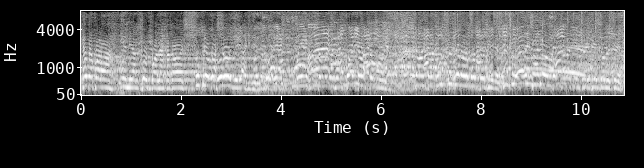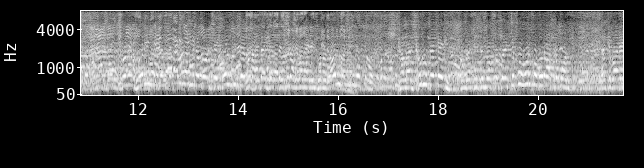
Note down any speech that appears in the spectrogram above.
খেদাপাড়া ইউনিয়ন ফুটবল একাদশ সুপ্রিয় দর্শক উত্তেজনার মধ্যে দিয়ে চলেছে। খেলার শুরু থেকেই আমরা কিন্তু লক্ষ্য করেছি বহুর বহুর আক্রমণ একেবারে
